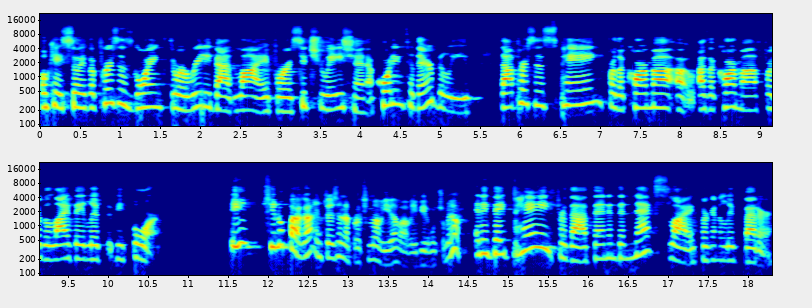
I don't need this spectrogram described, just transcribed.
Okay, so if a person is going through a really bad life or a situation, according to their belief, that person is paying for the karma uh, as a karma for the life they lived before. Y si lo paga, entonces en la próxima vida va a vivir mucho mejor. And if they pay for that, then in the next life they're going to live better.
